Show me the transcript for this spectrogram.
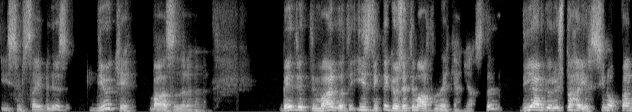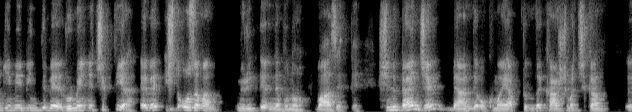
isim sayabiliriz. Diyor ki bazıları Bedrettin Varidat'ı İznik'te gözetim altındayken yazdı. Diğer görüşte hayır. Sinop'tan gemiye bindi ve Rumeli'ne çıktı ya. Evet işte o zaman müritlerine bunu vaaz etti. Şimdi bence ben de okuma yaptığımda karşıma çıkan e,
